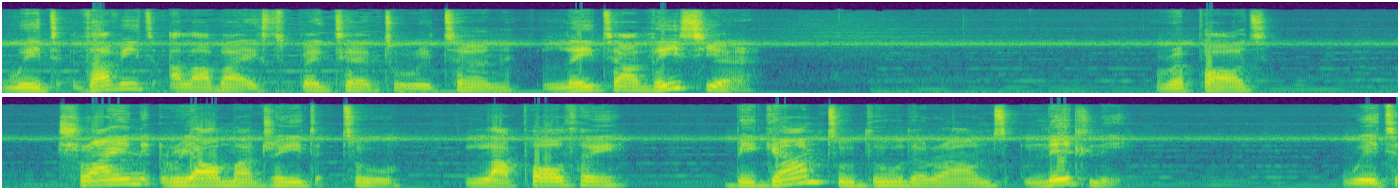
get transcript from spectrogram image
with David Alaba expected to return later this year. Report trying Real Madrid to Laporte began to do the rounds lately, with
